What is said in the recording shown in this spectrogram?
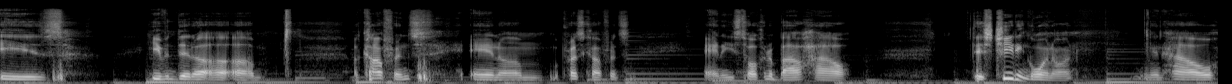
is he even did a, a, um, a conference and um, a press conference, and he's talking about how there's cheating going on and how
